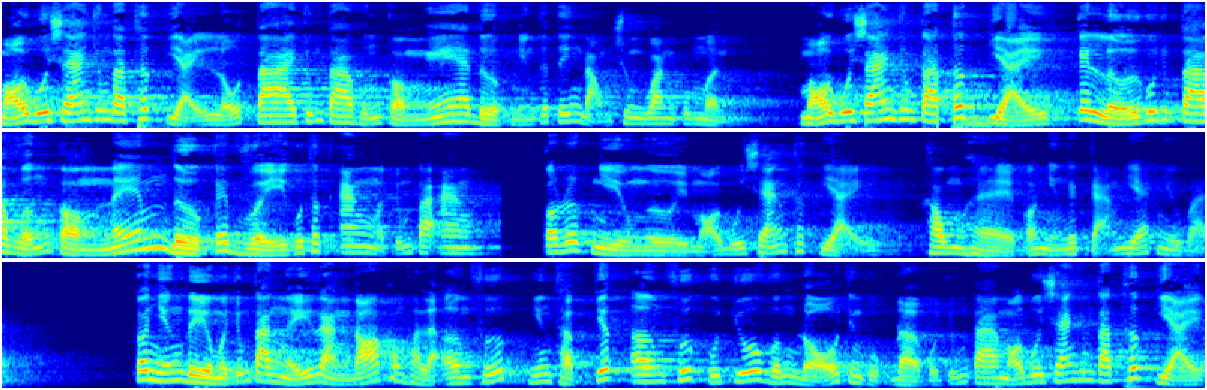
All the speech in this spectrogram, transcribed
mỗi buổi sáng chúng ta thức dậy lỗ tai chúng ta vẫn còn nghe được những cái tiếng động xung quanh của mình mỗi buổi sáng chúng ta thức dậy cái lưỡi của chúng ta vẫn còn nếm được cái vị của thức ăn mà chúng ta ăn có rất nhiều người mỗi buổi sáng thức dậy không hề có những cái cảm giác như vậy có những điều mà chúng ta nghĩ rằng đó không phải là ơn phước nhưng thật chất ơn phước của chúa vẫn đổ trên cuộc đời của chúng ta mỗi buổi sáng chúng ta thức dậy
